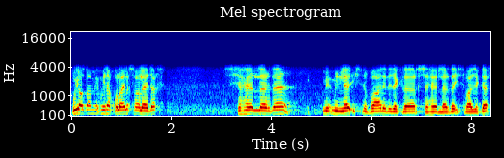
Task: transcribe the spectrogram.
Bu yoldan mümine kolaylık sağlayacak seherlerde müminler istifade edecekler, seherlerde istifade edecekler.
